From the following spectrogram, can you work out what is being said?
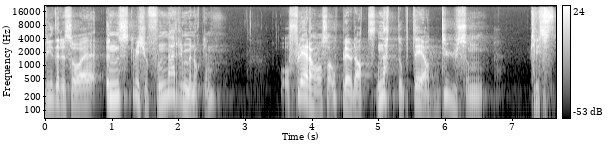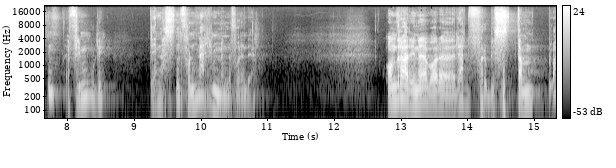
Videre så ønsker vi ikke å fornærme noen. Og Flere av oss har opplevd at nettopp det at du som kristen er frimodig, det er nesten fornærmende for en del. Andre her inne er bare redd for å bli stempla.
